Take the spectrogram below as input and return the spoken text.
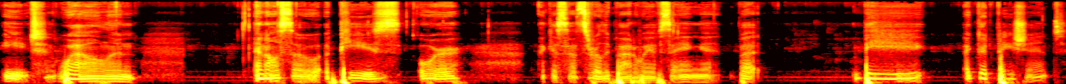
eat well and and also appease or I guess that's a really bad way of saying it, but be a good patient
